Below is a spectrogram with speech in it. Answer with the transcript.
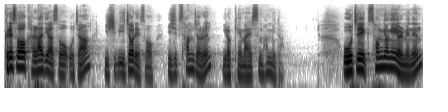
그래서 갈라디아서 5장 22절에서 23절은 이렇게 말씀합니다. 오직 성령의 열매는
